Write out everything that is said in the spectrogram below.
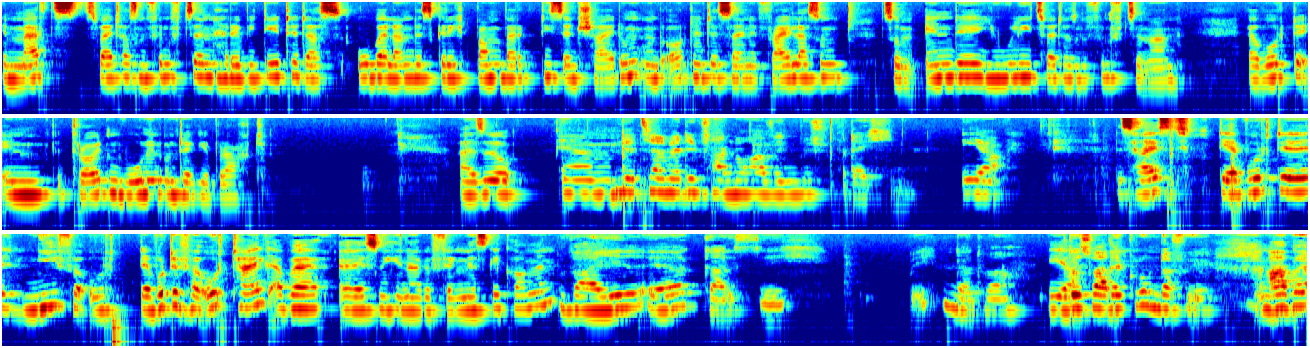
Im März 2015 revidierte das Oberlandesgericht Bamberg diese Entscheidung und ordnete seine Freilassung zum Ende Juli 2015 an. Er wurde im betreuten Wohnen untergebracht. Also ähm, Jetzt werden wir den Fall noch ein wenig besprechen. Ja. Das heißt, der wurde nie verurteilt, der wurde verurteilt, aber er ist nicht in ein Gefängnis gekommen. Weil er geistig behindert war. Ja. Das war der Grund dafür. Und aber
